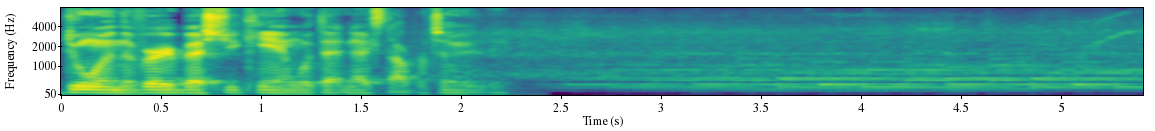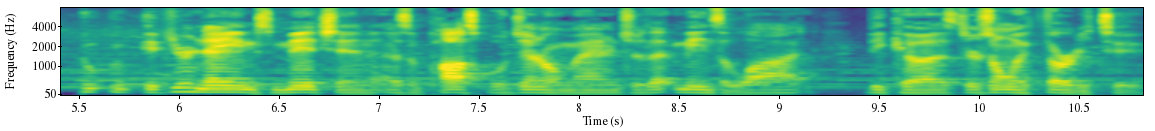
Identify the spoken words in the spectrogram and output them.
doing the very best you can with that next opportunity. If your name's mentioned as a possible general manager, that means a lot because there's only 32.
